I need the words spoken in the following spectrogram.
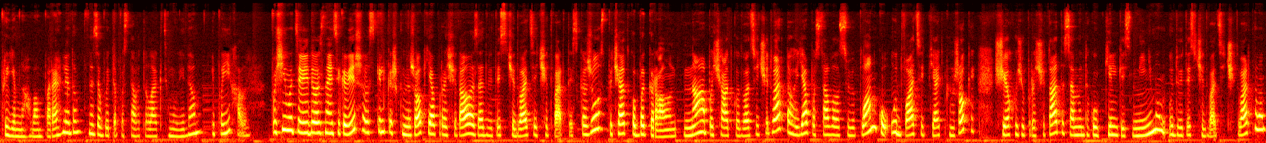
Приємного вам перегляду! Не забудьте поставити лайк цьому відео і поїхали! Почнімо це відео з найцікавішого, скільки ж книжок я прочитала за 2024. Скажу спочатку бекграунд. На початку 24-го я поставила собі планку у 25 книжок, що я хочу прочитати саме таку кількість мінімум у 2024-му.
